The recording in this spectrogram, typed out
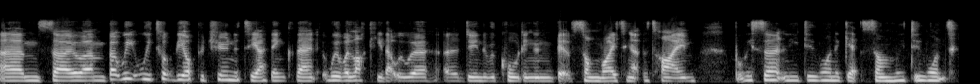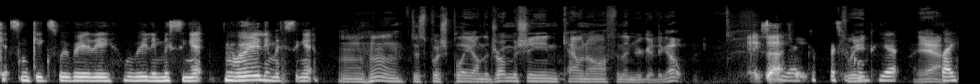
Um, so, um, but we, we took the opportunity. I think that we were lucky that we were uh, doing the recording and a bit of songwriting at the time. But we certainly do want to get some. We do want to get some gigs. We're really we're really missing it. We're really missing it. Mm-hmm. Just push play on the drum machine, count off, and then you're good to go. Exactly. Yeah, Sweet. Yeah. Yeah. Play.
